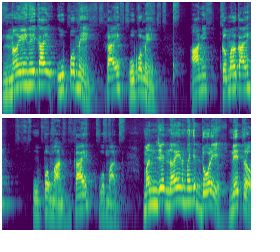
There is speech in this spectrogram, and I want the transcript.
नयन हे काय? उपमेय काय? उपमेय आणि कमळ काय? उपमान. काय? उपमान. म्हणजे नयन म्हणजे डोळे नेत्र.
